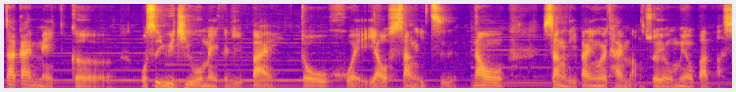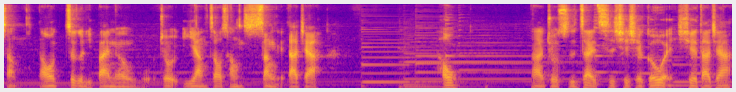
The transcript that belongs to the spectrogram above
大概每个我是预计我每个礼拜都会要上一支，然后上礼拜因为太忙，所以我没有办法上。然后这个礼拜呢，我就一样照常上给大家。好，那就是再次谢谢各位，谢谢大家。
